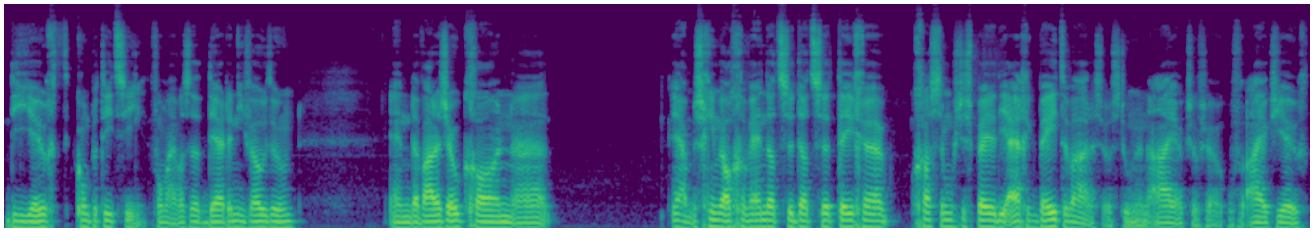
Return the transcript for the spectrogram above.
die jeugdcompetitie. Voor mij was dat het derde niveau toen. En daar waren ze ook gewoon, eh, ja, misschien wel gewend dat ze, dat ze tegen gasten moesten spelen die eigenlijk beter waren. Zoals toen een Ajax of zo, of Ajax jeugd.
